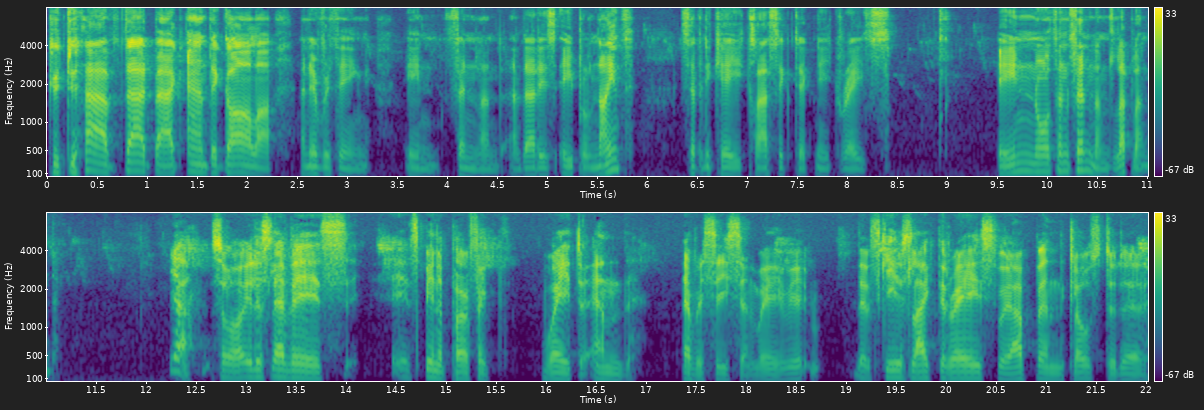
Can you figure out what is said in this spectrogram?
good to have that back and the gala and everything in Finland. And that is April 9th, 70k classic technique race in northern Finland, Lapland. Yeah, so Ylläs Levi is it's been a perfect way to end every season. We, we the skiers like the race. We're up and close to the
